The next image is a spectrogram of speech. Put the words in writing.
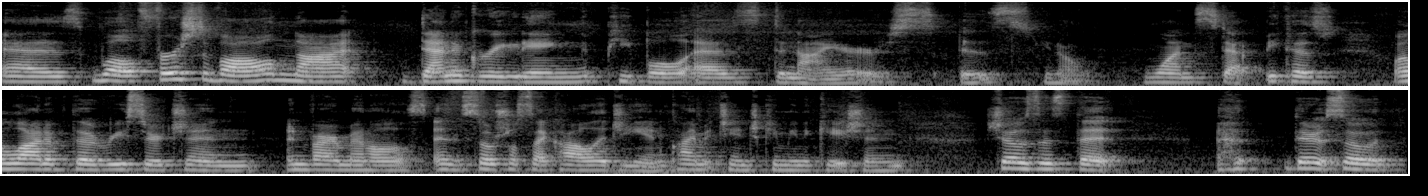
as well first of all not denigrating people as deniers is you know one step because a lot of the research in environmental and social psychology and climate change communication shows us that there. So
